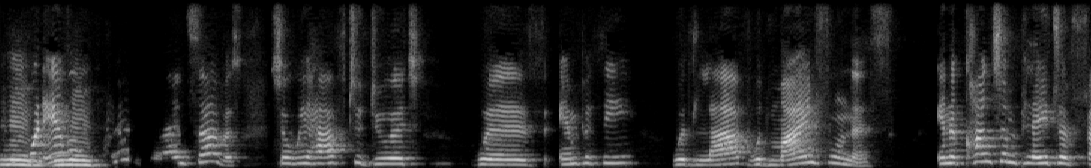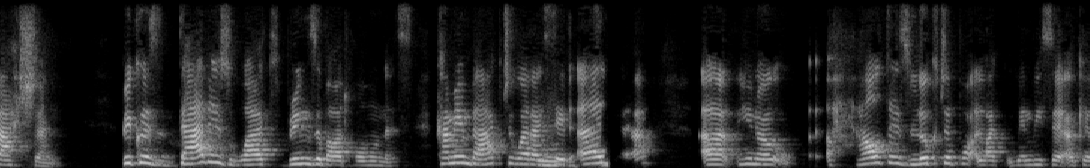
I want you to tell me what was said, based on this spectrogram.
Mm-hmm. Whatever mm-hmm. you are in service. So we have to do it with empathy, with love, with mindfulness in a contemplative fashion, because that is what brings about wholeness. Coming back to what I said mm. earlier, uh, you know, health is looked upon like when we say, okay,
